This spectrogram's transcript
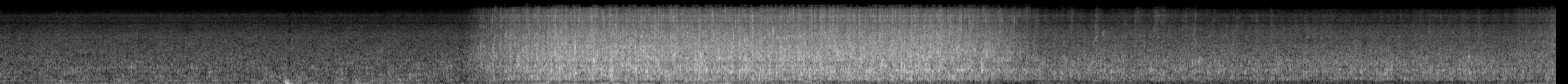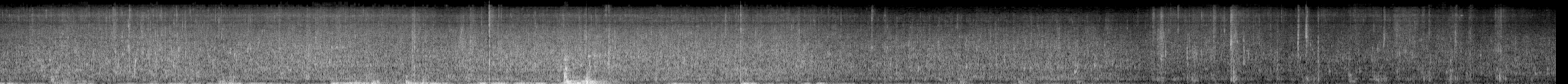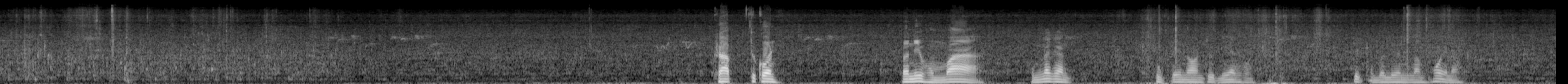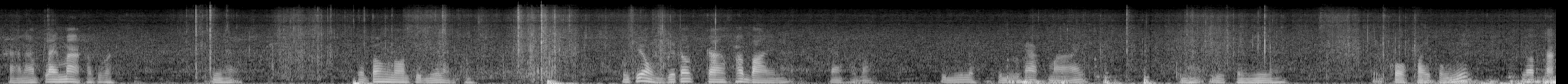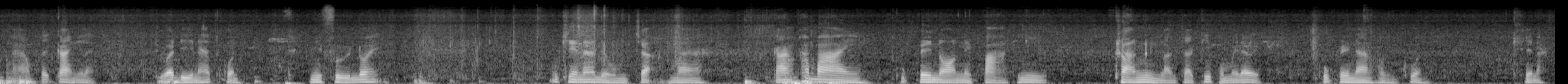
ทุกคน ตอนนี้ผมว่าผมน่าจะถูกไปนอนจุดนี้นะทุกคนติดกับบริเวณลำห้วยนะหาน้ำใกล้มากครับทุกคนนี่ฮะจะต้องนอนจุดนี้แหละทุกคนผมคิดว่าผมจะต้องกางผ้าใบนะกางผ้าใบจุดนี้เลยจะมีรากไม้นะฮะอยู่ตรงนี้นะต้นก่อไฟตรงนี้แล้วตักน้ำใกล้ๆนี่แหละ ถือว่าดีนะครับทุกคนมีฟืนด้วย โอเคนะ เดี๋ยวผมจะมากางผ้าใบผูกไปนอนในป่าที่นี่ครั้งหนึ่งหลังจากที่ผมไม่ได้ผูกไปนานพอสมควรโอเคนะ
